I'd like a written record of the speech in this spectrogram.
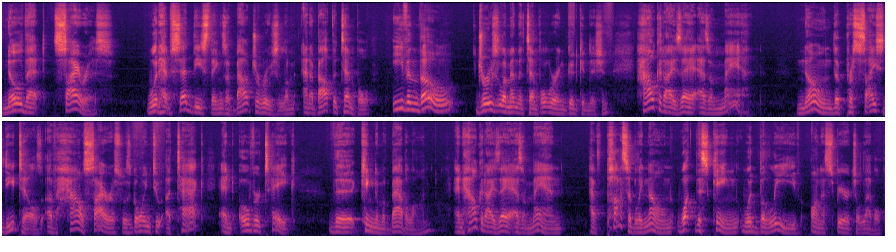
know that Cyrus would have said these things about Jerusalem and about the temple, even though Jerusalem and the temple were in good condition? How could Isaiah, as a man, known the precise details of how Cyrus was going to attack and overtake the kingdom of Babylon. And how could Isaiah, as a man, have possibly known what this king would believe on a spiritual level?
